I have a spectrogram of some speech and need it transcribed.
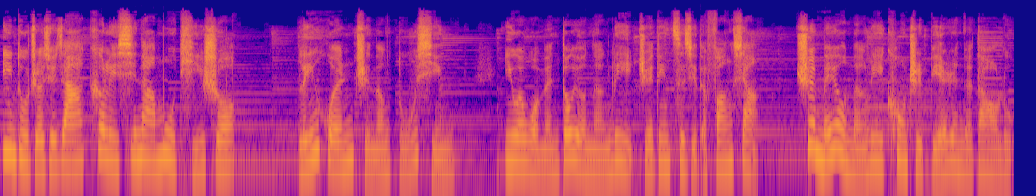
印度哲学家克利希纳穆提说：“灵魂只能独行。”因为我们都有能力决定自己的方向，却没有能力控制别人的道路。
